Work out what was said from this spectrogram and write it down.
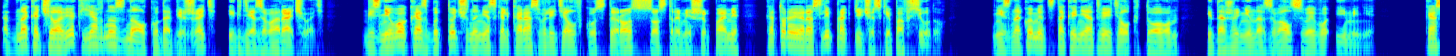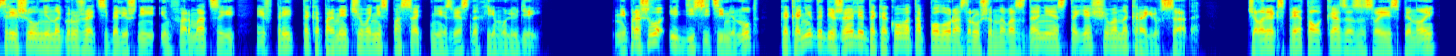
Однако человек явно знал, куда бежать и где заворачивать. Без него Каз бы точно несколько раз влетел в кусты роз с острыми шипами, которые росли практически повсюду. Незнакомец так и не ответил, кто он, и даже не назвал своего имени. Кас решил не нагружать себя лишней информацией и впредь так опрометчиво не спасать неизвестных ему людей. Не прошло и десяти минут, как они добежали до какого-то полуразрушенного здания, стоящего на краю сада. Человек спрятал Каза за своей спиной,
